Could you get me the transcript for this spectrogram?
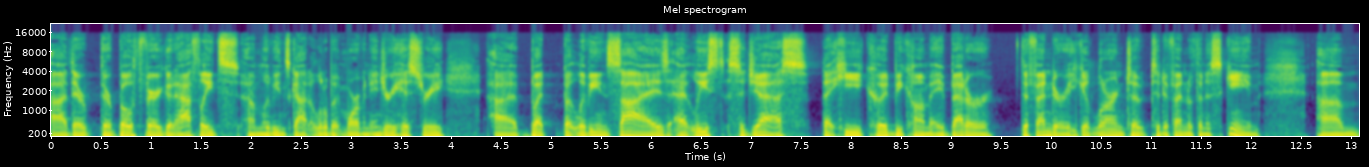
Uh, they're they're both very good athletes. Um, LaVine's got a little bit more of an injury history, uh, but but LaVine's size at least suggests that he could become a better defender. He could learn to to defend within a scheme. Um,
